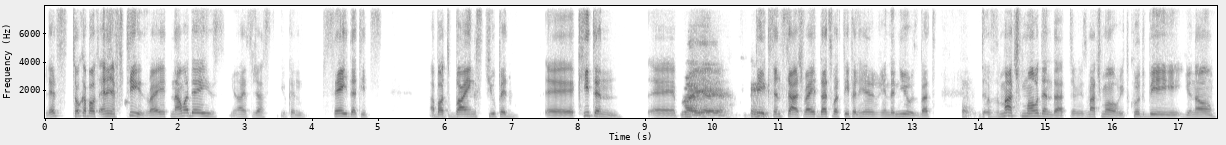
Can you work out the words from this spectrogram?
let's talk about NFTs, right? Nowadays, you know, it's just you can say that it's about buying stupid uh, kitten uh, right, yeah, yeah. pics and such, right? That's what people hear in the news, but there's much more than that. There is much more. It could be, you know,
